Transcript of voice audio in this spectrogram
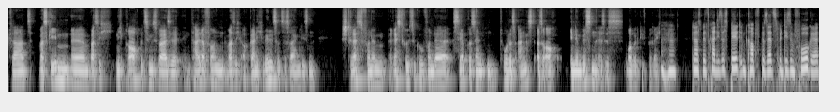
grad was geben, äh, was ich nicht brauche, beziehungsweise 'n Teil davon, was ich auch gar nicht will, sozusagen diesen Stress von dem Restrisiko, von der sehr präsenten Todesangst, also, auch in dem Wissen, es ist objektiv berechnet. Mhm. Du hast mir jetzt grad dieses Bild in 'n Kopf gesetzt mit diesem Vogel.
